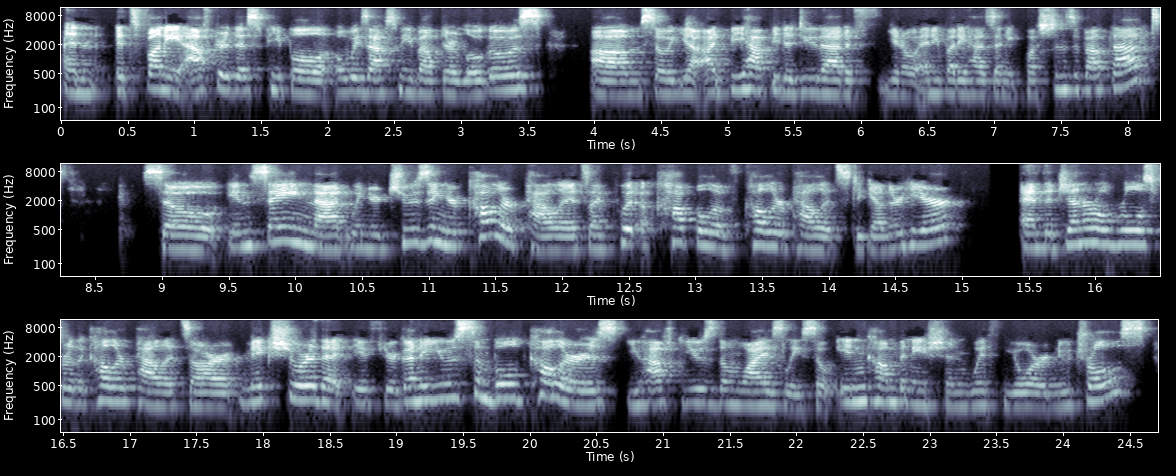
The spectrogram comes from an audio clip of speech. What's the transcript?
And it's funny after this people always ask me about their logos. Um, so yeah I'd be happy to do that if you know anybody has any questions about that so in saying that, when you're choosing your color palettes, I put a couple of color palettes together here. And the general rules for the color palettes are make sure that if you're going to use some bold colors, you have to use them wisely. So in combination with your neutrals,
